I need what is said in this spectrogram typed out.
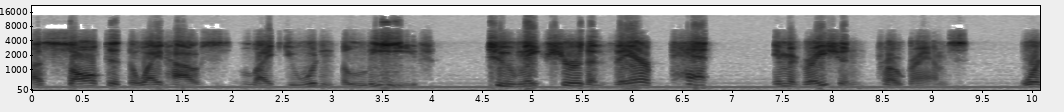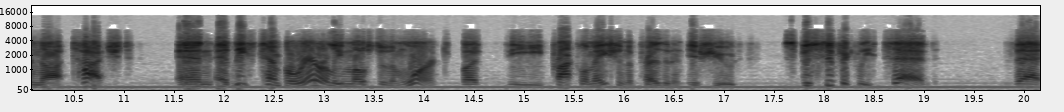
assaulted the White House like you wouldn't believe to make sure that their pet immigration programs were not touched. And at least temporarily, most of them weren't. But the proclamation the president issued specifically said that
